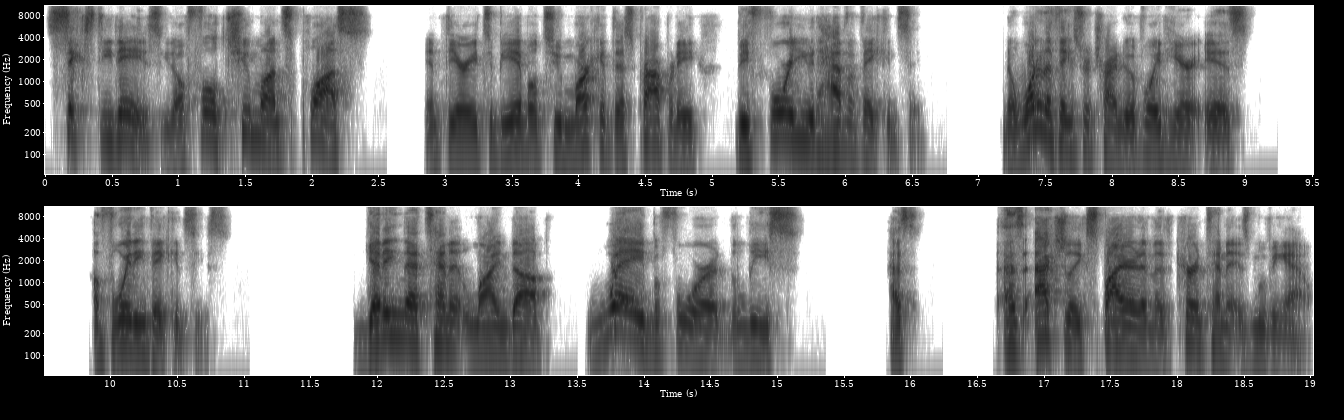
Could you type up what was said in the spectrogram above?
60 days, you know, full two months plus in theory to be able to market this property before you'd have a vacancy. Now, one of the things we're trying to avoid here is avoiding vacancies, getting that tenant lined up way before the lease has has actually expired and the current tenant is moving out.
